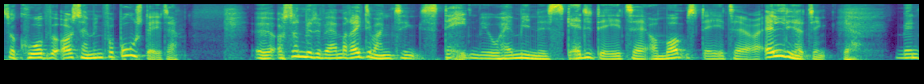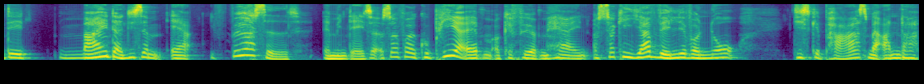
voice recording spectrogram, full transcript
Så Coop vil også have mine forbrugsdata. Øh, og sådan vil det være med rigtig mange ting. Staten vil jo have mine skattedata og momsdata og alle de her ting. Ja. Men det er mig, der ligesom er i førersædet af mine data, og så får jeg kopier af dem og kan føre dem herind, og så kan jeg vælge, hvornår de skal pares med andre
